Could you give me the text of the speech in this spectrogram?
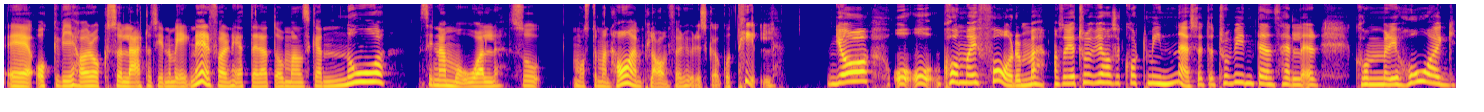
eh, och vi har också lärt oss genom egna erfarenheter att om man ska nå sina mål så måste man ha en plan för hur det ska gå till. Ja, och, och, komma i form. Alltså jag tror vi har så kort minne så jag tror vi inte ens heller kommer ihåg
